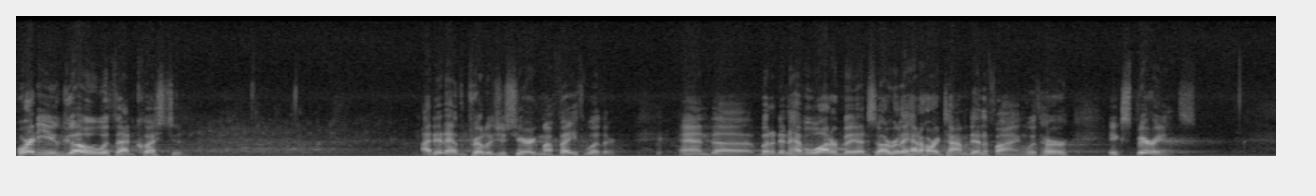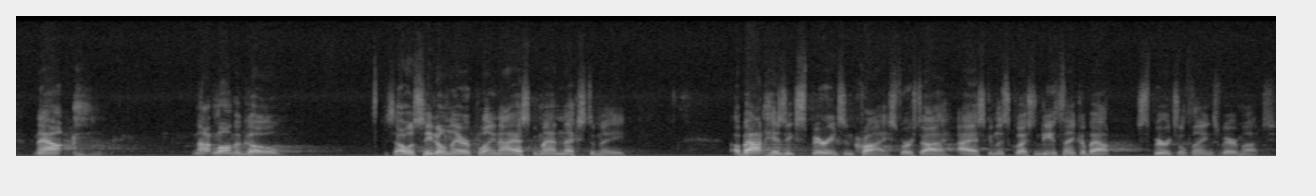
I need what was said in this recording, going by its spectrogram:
Where do you go with that question? I did have the privilege of sharing my faith with her, and, uh, but I didn't have a waterbed, so I really had a hard time identifying with her experience. Now, not long ago, as I was seated on the airplane, I asked a man next to me about his experience in Christ. First, I, I asked him this question Do you think about spiritual things very much?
